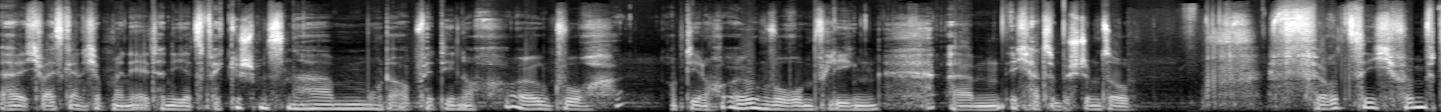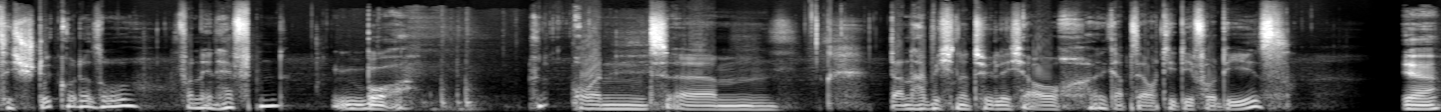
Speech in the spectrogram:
äh, ich weiß gar nicht, ob meine Eltern die jetzt weggeschmissen haben oder ob wir die noch irgendwo, ob die noch irgendwo rumfliegen. Ähm, ich hatte bestimmt so 40, 50 Stück oder so von den Heften. Boah. Und ähm, dann habe ich natürlich auch, gab es ja auch die DVDs. Ja.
